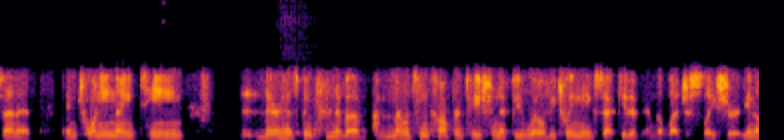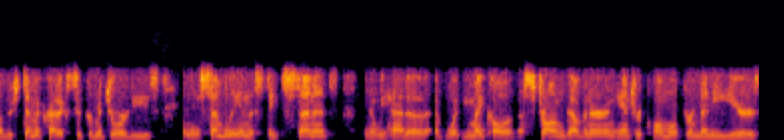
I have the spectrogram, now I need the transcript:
Senate in 2019, there has been kind of a, a, mounting confrontation, if you will, between the executive and the legislature. You know, there's Democratic supermajorities in the Assembly and the state Senate. You know, we had a, a what you might call a, a strong governor in Andrew Cuomo for many years.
